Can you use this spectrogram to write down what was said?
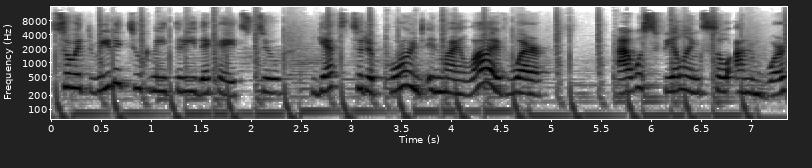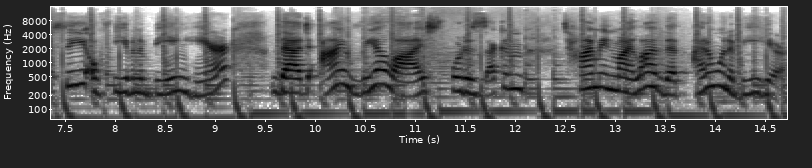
So it really took me three decades to get to the point in my life where I was feeling so unworthy of even being here that I realized for the second time in my life that I don't want to be here.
